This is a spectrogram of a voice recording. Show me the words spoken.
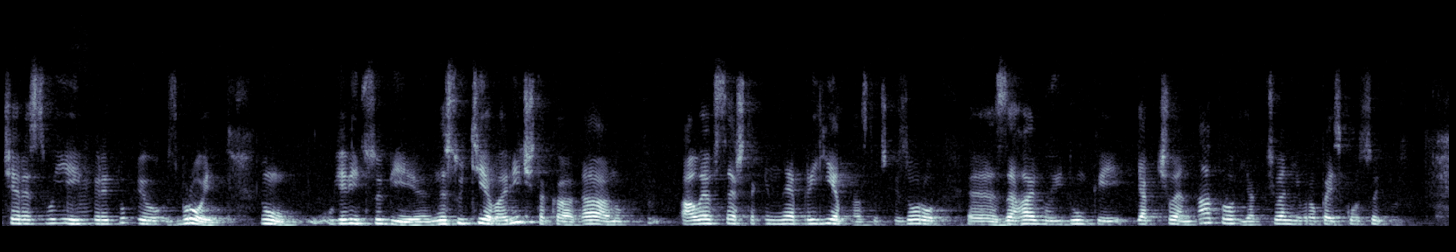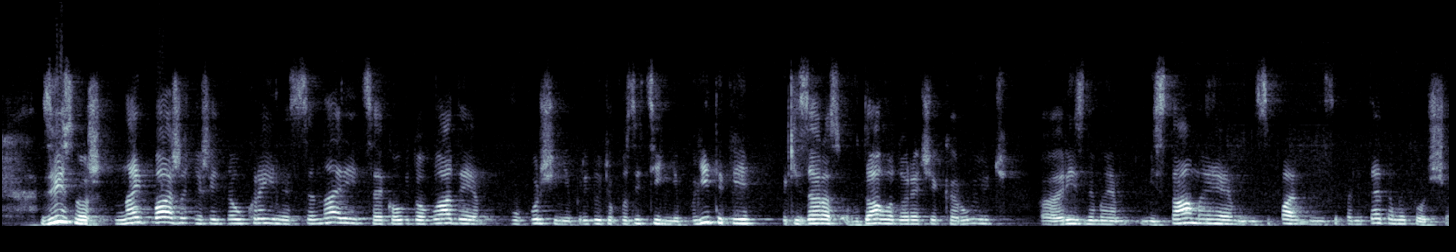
через свою територію зброї. Ну, уявіть собі, несуттєва річ така, да, ну, але все ж таки неприємна з точки зору е, загальної думки як член НАТО, як член Європейського Союзу. Звісно ж, найбажаніший для України сценарій це коли до влади в Угорщині прийдуть опозиційні політики, які зараз вдало, до речі, керують різними містами, муніципалітетами тощо.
